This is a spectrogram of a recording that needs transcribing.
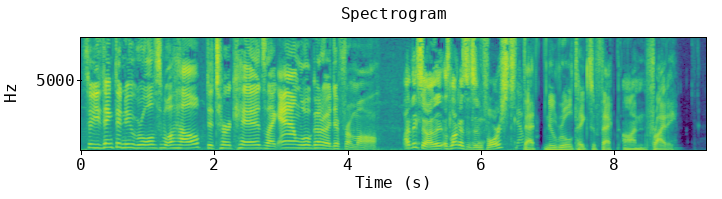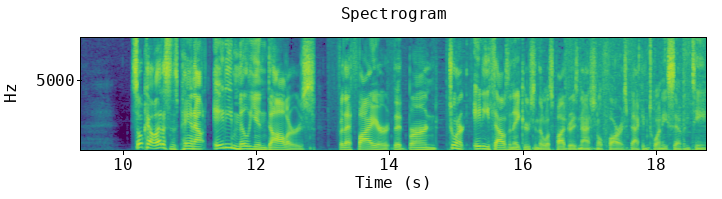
So you think the new rules will help deter kids? Like, and eh, we'll go to a different mall. I think so, as long as it's enforced. That new rule takes effect on Friday. SoCal Edison's paying out $80 million for that fire that burned 280,000 acres in the Los Padres National Forest back in 2017.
